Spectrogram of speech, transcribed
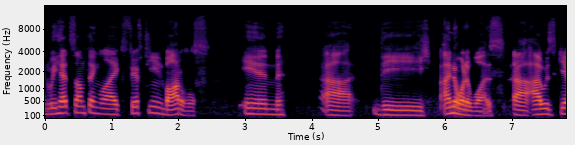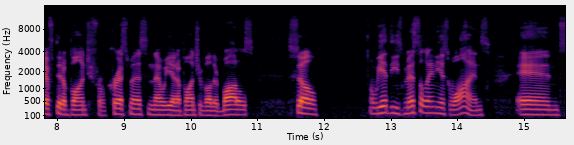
and we had something like 15 bottles in uh, the i know what it was. Uh, i was gifted a bunch for christmas and then we had a bunch of other bottles. So we had these miscellaneous wines and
